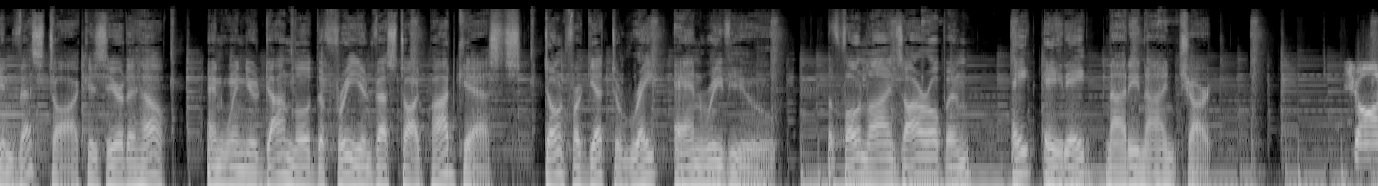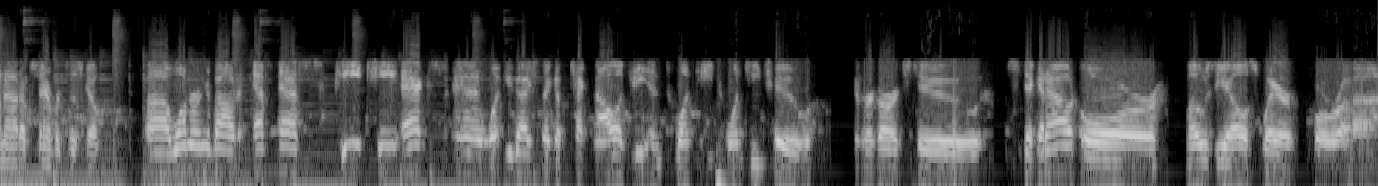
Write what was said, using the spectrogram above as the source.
Invest Talk is here to help. And when you download the free Invest Talk podcasts, don't forget to rate and review. The phone lines are open 888 99 Chart. Sean out of San Francisco. Uh, wondering about FSPTX and what you guys think of technology in 2022 in regards to stick it out or mosey elsewhere for uh,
